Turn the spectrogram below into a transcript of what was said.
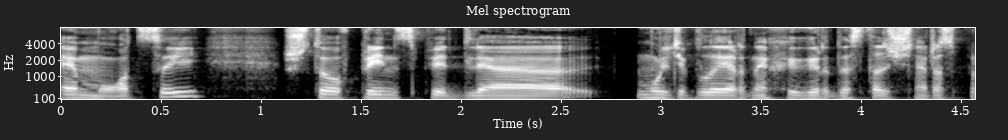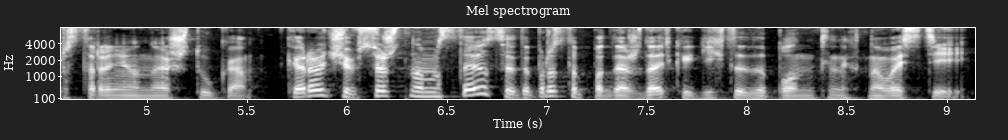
эмоций, что, в принципе, для мультиплеерных игр достаточно распространенная штука. Короче, все, что нам остается, это просто подождать каких-то дополнительных новостей.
